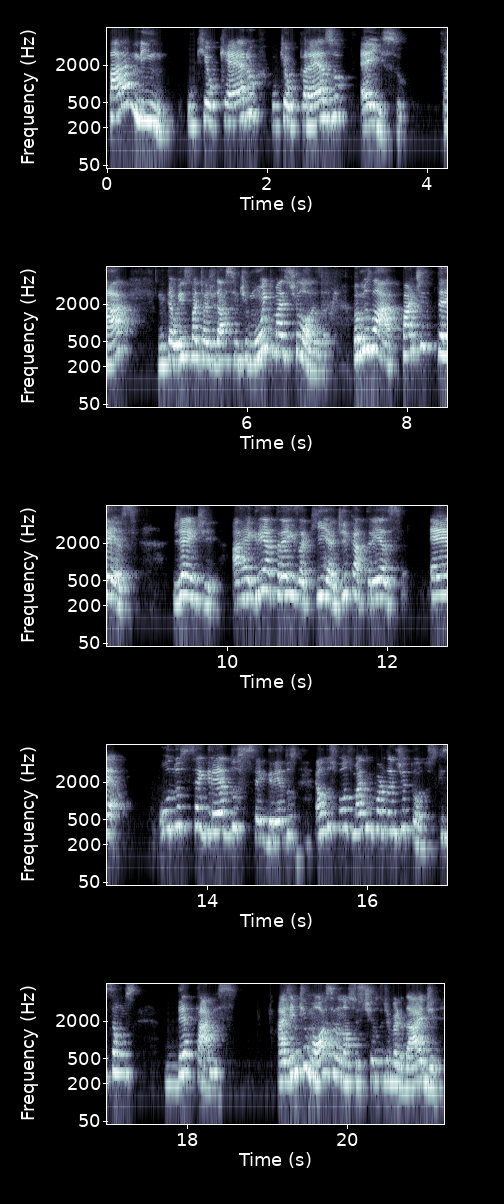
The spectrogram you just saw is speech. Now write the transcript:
para mim o que eu quero, o que eu prezo é isso, tá? Então isso vai te ajudar a sentir muito mais estilosa. Vamos lá, parte 3. Gente, a regrinha 3 aqui, a dica 3 é um dos segredos, segredos, é um dos pontos mais importantes de todos, que são os detalhes. A gente mostra o nosso estilo de verdade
